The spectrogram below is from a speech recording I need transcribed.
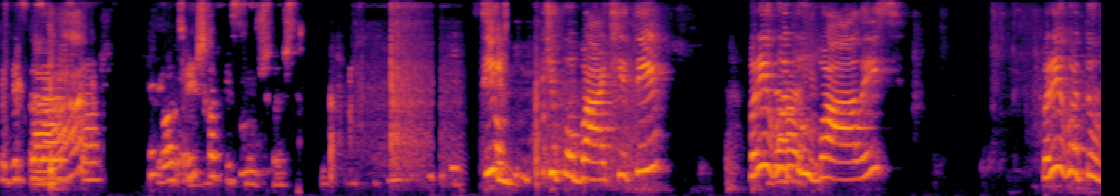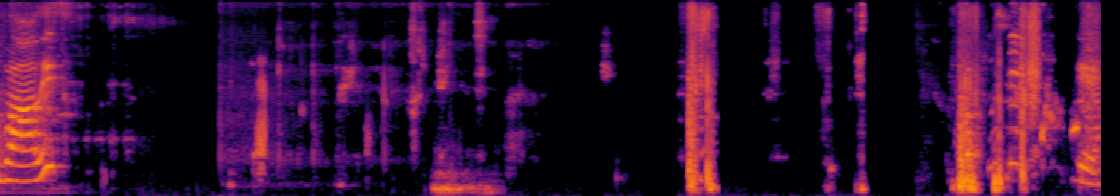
Тебе сказала, видишь, как ты слушаешь. Всі хочу побачити. Приготувались. Приготувались. Повторюйте.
